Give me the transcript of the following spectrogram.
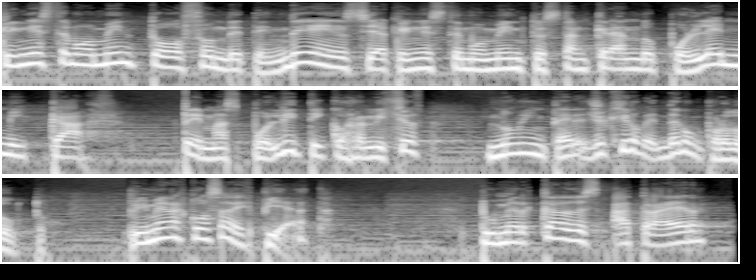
que en este momento son de tendencia, que en este momento están creando polémica, temas políticos, religiosos. No me interesa, yo quiero vender un producto. Primera cosa, despierta. Tu mercado es atraer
